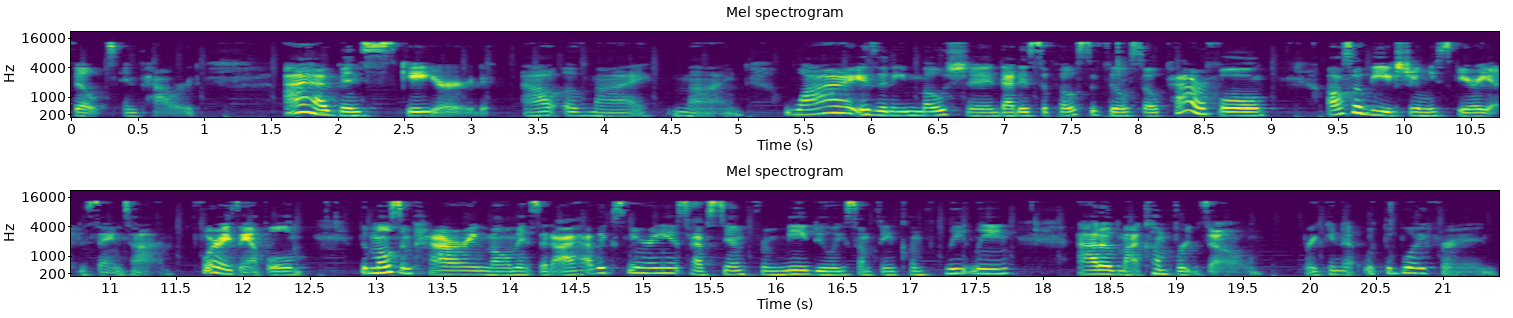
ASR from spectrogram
felt empowered, I have been scared out of my mind. Why is an emotion that is supposed to feel so powerful also be extremely scary at the same time? For example, the most empowering moments that I have experienced have stemmed from me doing something completely out of my comfort zone. Breaking up with the boyfriend,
